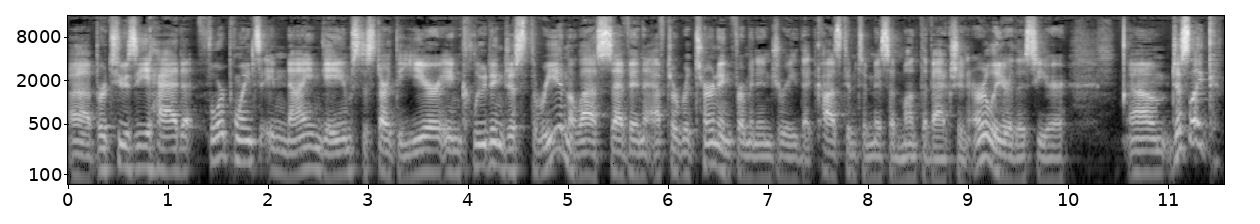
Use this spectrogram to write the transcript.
uh, Bertuzzi had four points in nine games to start the year, including just three in the last seven after returning from an injury that caused him to miss a month of action earlier this year. Um, just like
